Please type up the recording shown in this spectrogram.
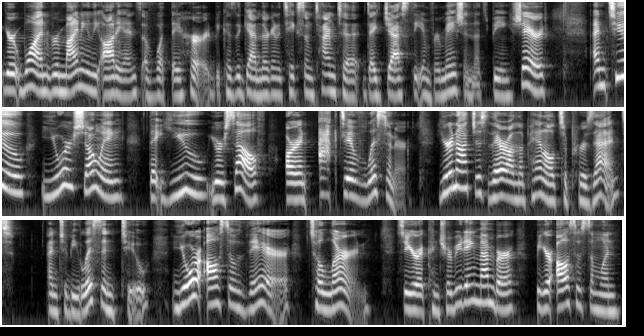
you're one, reminding the audience of what they heard, because again, they're going to take some time to digest the information that's being shared. And two, you're showing that you yourself are an active listener. You're not just there on the panel to present and to be listened to, you're also there to learn. So you're a contributing member, but you're also someone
